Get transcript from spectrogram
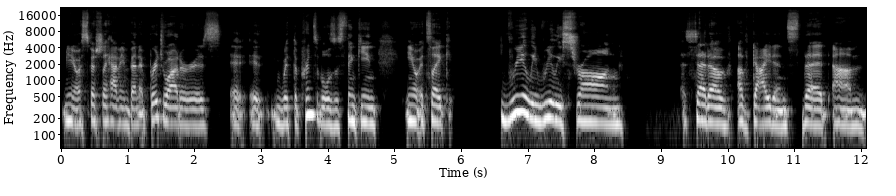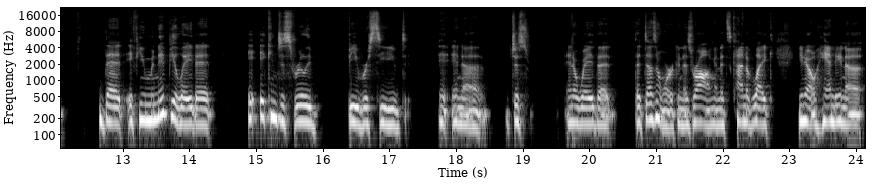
you know especially having been at Bridgewater is it, it, with the principles is thinking you know it's like really really strong set of of guidance that um, that if you manipulate it, it, it can just really be received in, in a just in a way that that doesn't work and is wrong. And it's kind of like, you know, handing a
